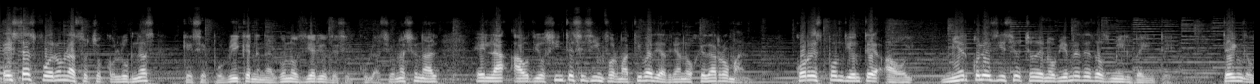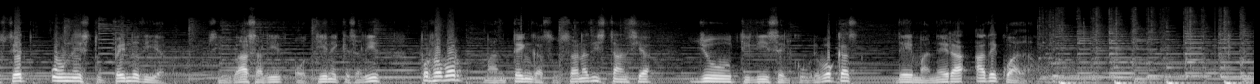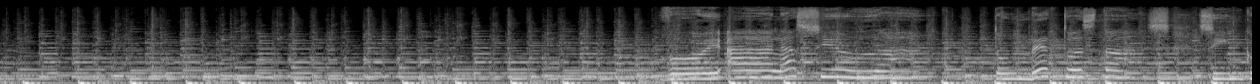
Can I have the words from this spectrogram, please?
Estas fueron las ocho columnas que se publican en algunos diarios de circulación nacional en la audiosíntesis informativa de Adrián Ojeda Román, correspondiente a hoy, miércoles 18 de noviembre de 2020. Tenga usted un estupendo día. Si va a salir o tiene que salir, por favor mantenga su sana distancia y utilice el cubrebocas de manera adecuada. Voy a la ciudad donde tú estás sin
